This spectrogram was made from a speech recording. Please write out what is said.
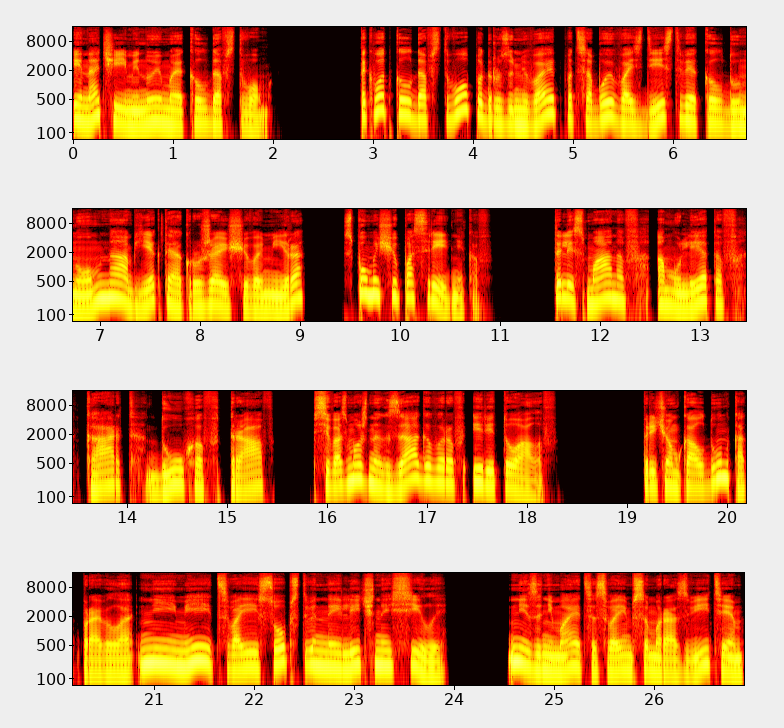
иначе именуемая колдовством — так вот, колдовство подразумевает под собой воздействие колдуном на объекты окружающего мира с помощью посредников — талисманов, амулетов, карт, духов, трав, всевозможных заговоров и ритуалов. Причем колдун, как правило, не имеет своей собственной личной силы, не занимается своим саморазвитием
